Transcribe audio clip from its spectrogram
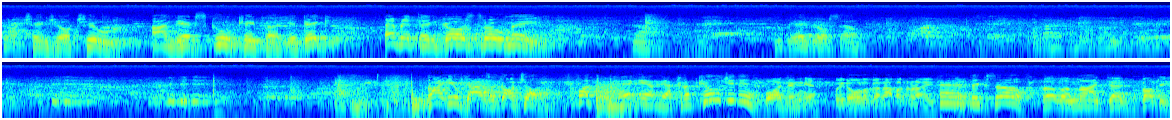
You want to change your tune. I'm the head schoolkeeper, you dig? Everything goes through me. Now, you behave yourself. Right, you guys, I've got a job. Flipping heck, Ernie, I could have killed you there. Why didn't you? We'd all have gone up a grade. I think so. Over my dead body.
